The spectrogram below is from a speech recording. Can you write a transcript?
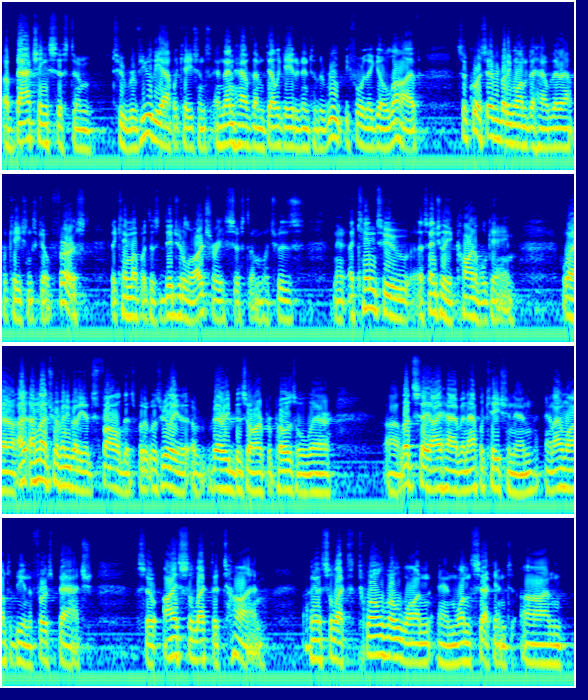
a batching system to review the applications and then have them delegated into the root before they go live. So of course, everybody wanted to have their applications go first. They came up with this digital archery system, which was you know, akin to essentially a carnival game where, I, I'm not sure if anybody has followed this, but it was really a, a very bizarre proposal where, uh, let's say I have an application in and I want to be in the first batch. So I select a time. I'm going to select 12:01 and 1 second on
